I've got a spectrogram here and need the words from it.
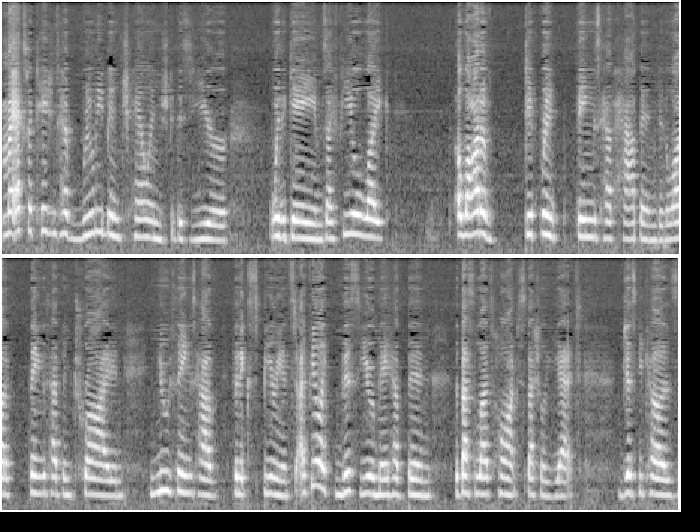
my expectations have really been challenged this year with games. I feel like a lot of different things have happened and a lot of things have been tried and new things have been experienced. I feel like this year may have been the best Let's Haunt special yet, just because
